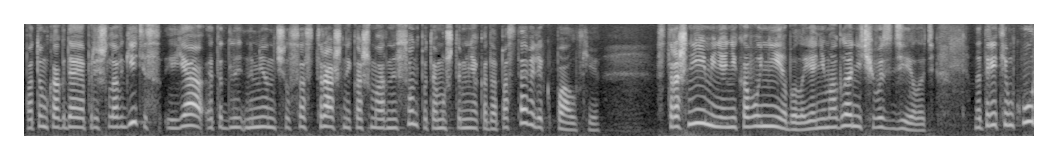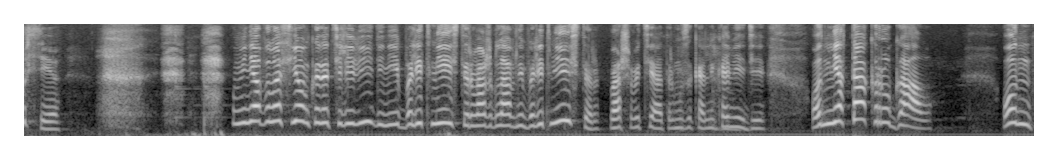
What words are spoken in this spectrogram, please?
Потом, когда я пришла в ГИТИС, я, это для, на меня начался страшный кошмарный сон, потому что меня, когда поставили к палке, страшнее меня никого не было. Я не могла ничего сделать. На третьем курсе у меня была съемка на телевидении, и балетмейстер, ваш главный балетмейстер вашего театра музыкальной комедии, он меня так ругал. Он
